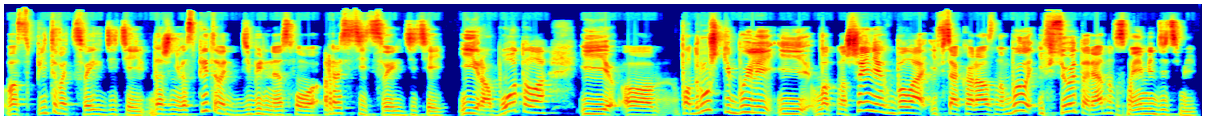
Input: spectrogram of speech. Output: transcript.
воспитывать своих детей. Даже не воспитывать, дебильное слово, растить своих детей. И работала, и э, подружки были, и в отношениях была, и всякое разное было, и все это рядом с моими детьми.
